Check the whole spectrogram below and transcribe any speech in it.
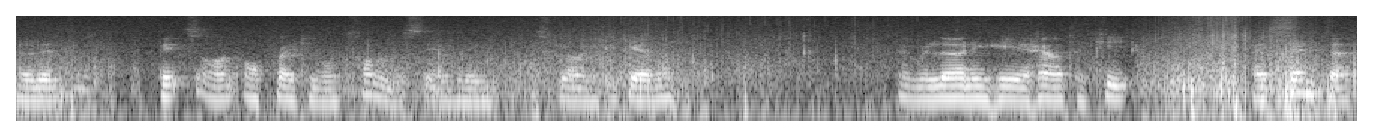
So the bits aren't operating autonomously, everything is flowing together. And we're learning here how to keep a centre,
